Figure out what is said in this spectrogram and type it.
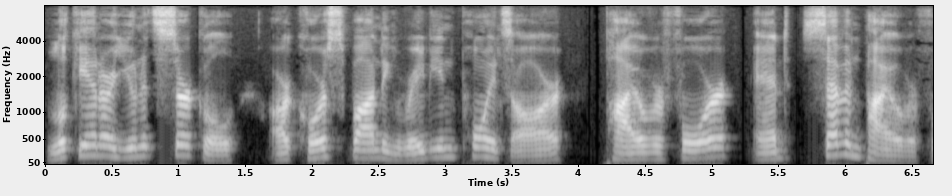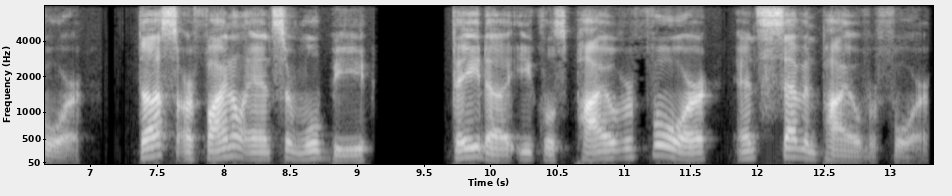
Looking at our unit circle, our corresponding radian points are pi over 4 and 7 pi over 4. Thus, our final answer will be theta equals pi over 4 and 7 pi over 4.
